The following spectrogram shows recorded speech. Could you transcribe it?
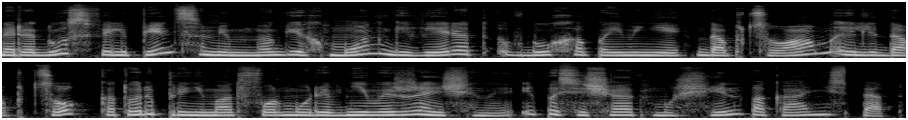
Наряду с филиппинцами многие хмонги верят в духа по имени Дапцуам или Дапцок, который принимает форму ревнивой женщины и посещает мужчин, пока они спят.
